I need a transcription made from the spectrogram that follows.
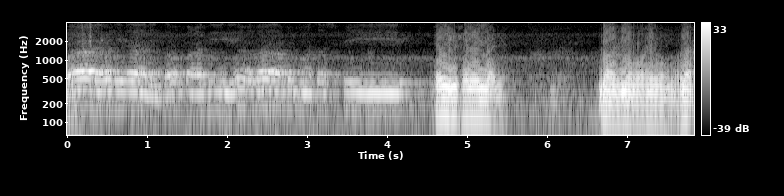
قال ولذلك وقع فيه إغلاق وتصحيح يعني في سنة المعنى نعم نعم رحمه الله. نعم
